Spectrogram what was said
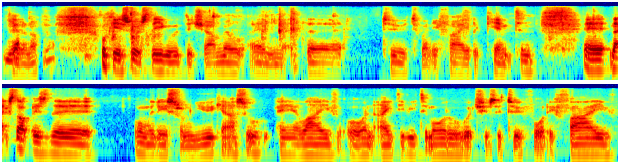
Fair Yep, enough. yep. Okay, so it's Diego du Charmil in the 225 at Kempton. Uh, next up is the only race from Newcastle uh, live on ITV tomorrow, which is the 245.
